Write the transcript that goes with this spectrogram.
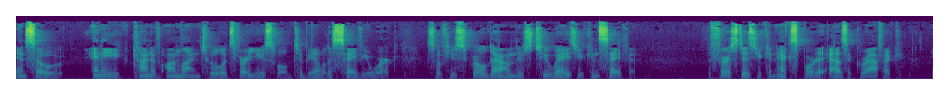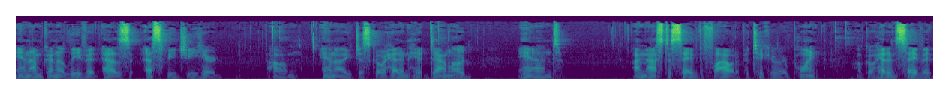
And so any kind of online tool it's very useful to be able to save your work so if you scroll down, there's two ways you can save it. The first is you can export it as a graphic, and I'm going to leave it as SVG here. Um, and I just go ahead and hit download, and I'm asked to save the file at a particular point. I'll go ahead and save it,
